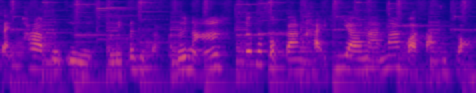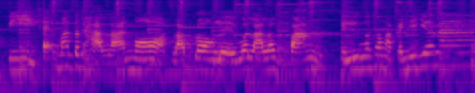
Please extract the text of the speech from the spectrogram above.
แต่งภาพอื่นๆอันนี้ไปศึกษากันด้วยนะ ด้วยประสบการณ์ขายที่ยาวนานมากกว่า 32 ปีและมาตรฐานร้านมอ รับรองเลยว่าร้านเราปังอย่าลืมมาสมัครกันเยอะๆนะ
